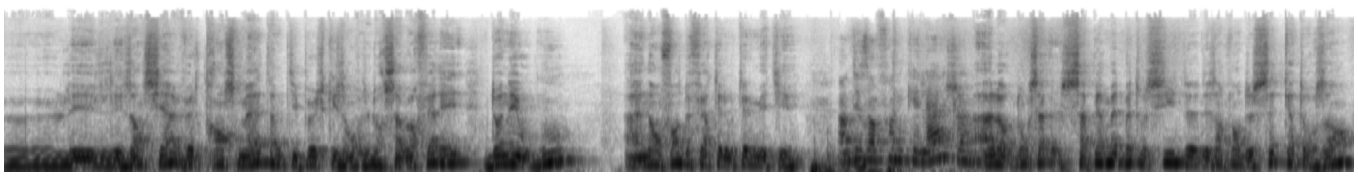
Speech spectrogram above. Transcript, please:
euh, les, les, anciens veulent transmettre un petit peu ce qu'ils ont, leur savoir-faire et donner au goût à un enfant de faire tel ou tel métier. Alors des enfants de quel âge? Alors donc ça, ça, permet de mettre aussi de, des enfants de 7-14 ans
